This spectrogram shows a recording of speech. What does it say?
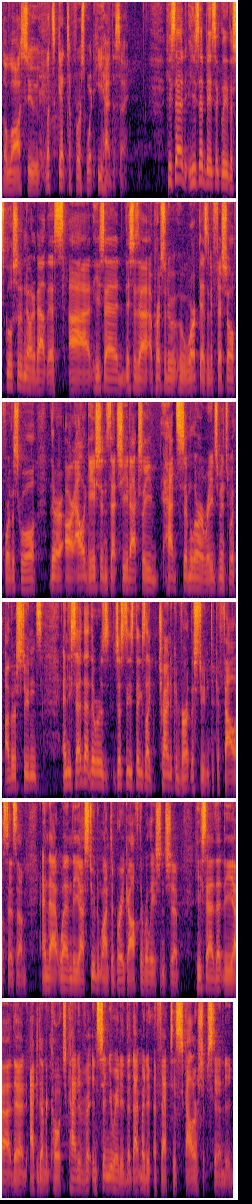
the lawsuit. Let's get to first what he had to say. He said, he said basically the school should have known about this. Uh, he said this is a, a person who, who, worked as an official for the school. There are allegations that she had actually had similar arrangements with other students. And he said that there was just these things like trying to convert the student to Catholicism, and that when the uh, student wanted to break off the relationship, he said that the, uh, the academic coach kind of insinuated that that might affect his scholarship standing,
